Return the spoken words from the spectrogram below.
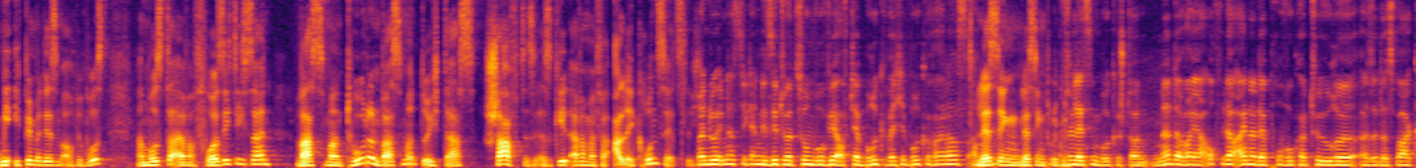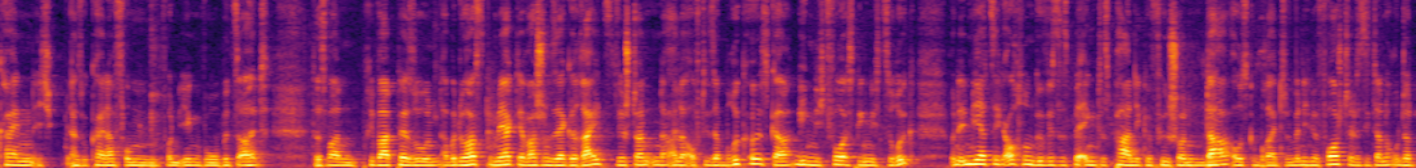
ich bin mir dessen auch bewusst, man muss da einfach vorsichtig sein, was man tut und was man durch das schafft. Das, das gilt einfach mal für alle grundsätzlich. Wenn du erinnerst dich an die Situation, wo wir auf der Brücke, welche Brücke war das? Am, Lessing, Lessingbrücke. Auf der Lessingbrücke standen. Ne? Da war ja auch wieder einer der Provokateure, also das war kein, ich, also keiner vom, von irgendwo bezahlt, das waren Privatpersonen. Aber du hast gemerkt, er war schon sehr gereizt. Wir standen da alle auf dieser Brücke. Es ging nicht vor, es ging nicht zurück. Und in mir hat sich auch so ein gewisses beengtes Panikgefühl schon mhm. da ausgebreitet. Und wenn ich mir vorstelle, dass ich dann noch unter,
